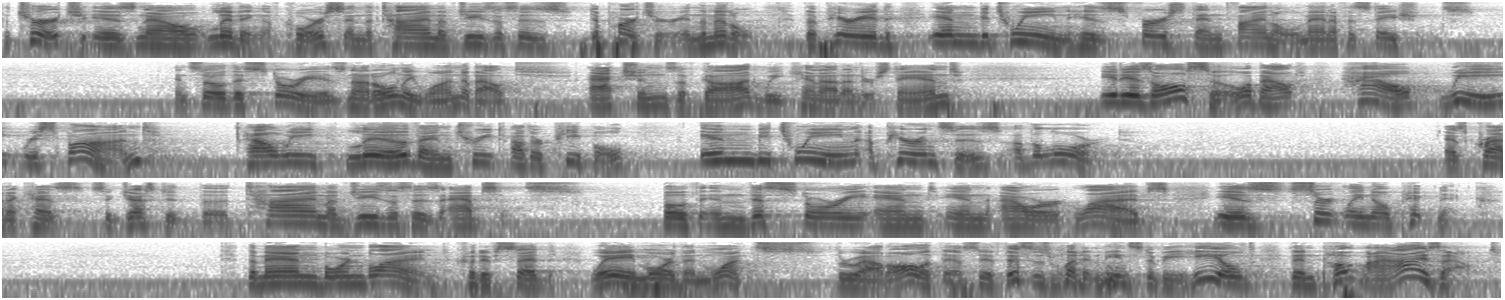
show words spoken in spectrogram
The church is now living, of course, in the time of Jesus' departure in the middle, the period in between his first and final manifestations. And so this story is not only one about actions of God we cannot understand, it is also about how we respond, how we live and treat other people in between appearances of the Lord. As Craddock has suggested, the time of Jesus' absence, both in this story and in our lives, is certainly no picnic. The man born blind could have said way more than once throughout all of this if this is what it means to be healed, then poke my eyes out.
